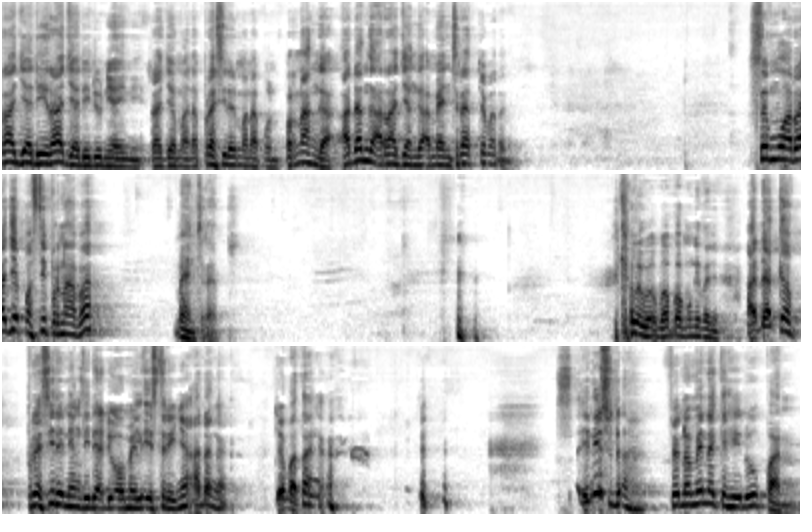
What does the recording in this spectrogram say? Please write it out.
raja di raja di dunia ini, raja mana, presiden mana pun, pernah nggak? Ada nggak raja nggak mencret? Coba tanya. Semua raja pasti pernah apa? Mencret. Kalau bapak mungkin tanya, adakah presiden yang tidak diomeli istrinya? Ada nggak? Coba tanya. Ini sudah fenomena kehidupan.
